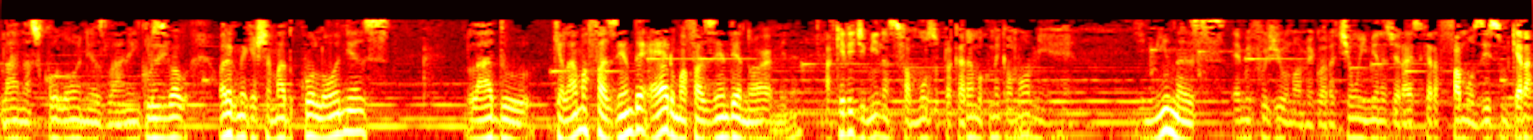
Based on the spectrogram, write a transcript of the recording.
lá nas colônias lá, né? Inclusive, olha como é que é chamado colônias lá do que lá é uma fazenda, era uma fazenda enorme, né? Aquele de Minas famoso pra caramba, como é que é o nome? É... De Minas? É, me fugiu o nome agora. Tinha um em Minas Gerais que era famosíssimo, que era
